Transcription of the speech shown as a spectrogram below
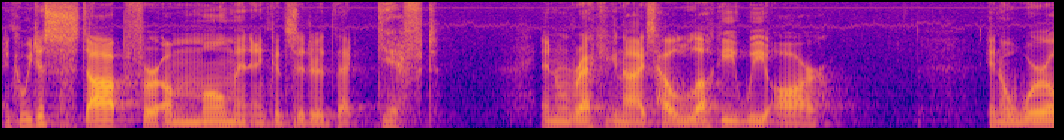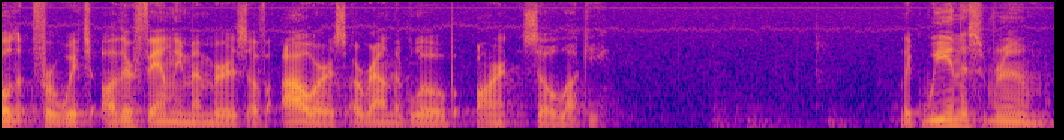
And can we just stop for a moment and consider that gift and recognize how lucky we are in a world for which other family members of ours around the globe aren't so lucky? Like we in this room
